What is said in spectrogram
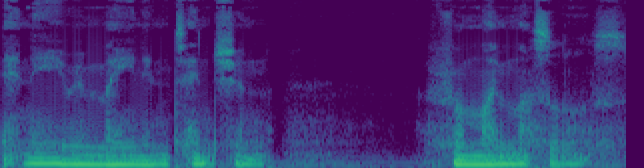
any remaining tension from my muscles.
